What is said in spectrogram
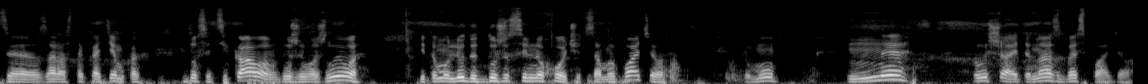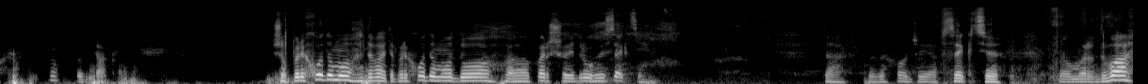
це зараз така темка досить цікава, дуже важлива. І тому люди дуже сильно хочуть саме патіо. Тому не лишайте нас без патіо. Ну, ось так. Що, переходимо, давайте переходимо до е, першої і другої секції. Так, заходжу я в секцію номер 2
